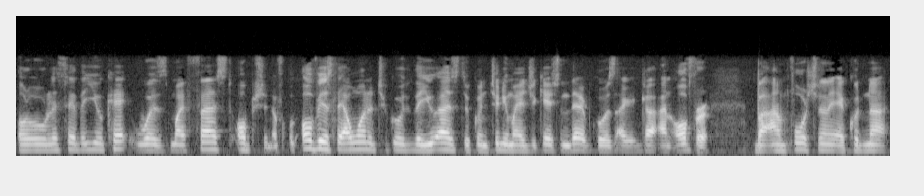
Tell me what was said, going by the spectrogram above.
or let's say the UK was my first option. Obviously, I wanted to go to the US to continue my education there because I got an offer, but unfortunately, I could not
